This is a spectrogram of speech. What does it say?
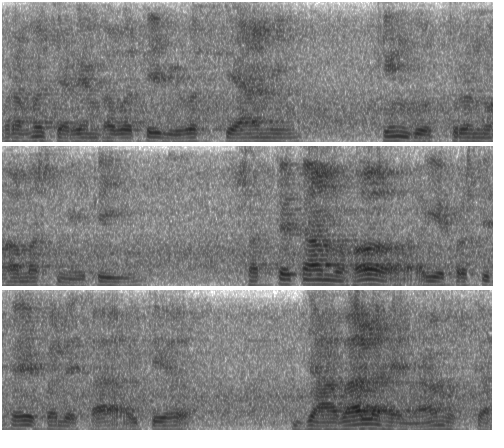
ब्रह्मचर्य भवती विवस्यामी, किं गोत्रोनुहमस्मीति सत्य काम ह, ये प्रसिद्ध है पहले था ऐतिह्य जावाल है नाम उसका।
